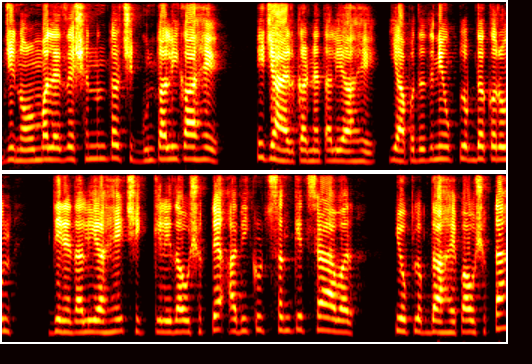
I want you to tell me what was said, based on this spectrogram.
जी नॉर्मलायझेशन नंतरची गुणतालिका आहे ही जाहीर करण्यात आली आहे. या पद्धतीने उपलब्ध करून देण्यात आली आहे. चेक केली जाऊ शकते. अधिकृत संकेतस्थळावर ही उपलब्ध आहे. पाहू शकता.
